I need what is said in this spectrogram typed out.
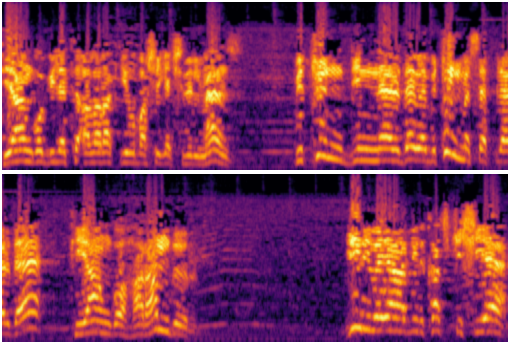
Piyango bileti alarak yılbaşı geçirilmez. Bütün dinlerde ve bütün mezheplerde piyango haramdır. Bir veya birkaç kişiye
